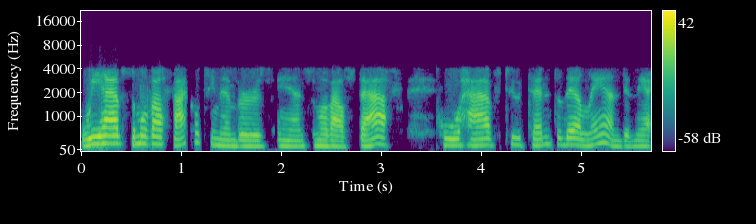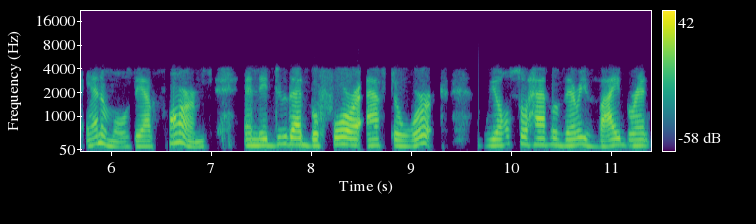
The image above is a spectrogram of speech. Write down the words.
we have some of our faculty members and some of our staff who have to tend to their land and their animals. They have farms, and they do that before or after work. We also have a very vibrant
